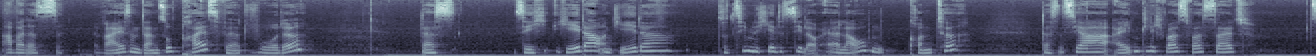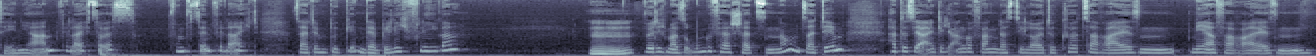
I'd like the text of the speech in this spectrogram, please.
Aber das Reisen dann so preiswert wurde, dass sich jeder und jede so ziemlich jedes Ziel auch erlauben konnte. Das ist ja eigentlich was, was seit zehn Jahren vielleicht so ist, 15 vielleicht, seit dem Beginn der Billigflieger Mhm. Würde ich mal so ungefähr schätzen. Ne? Und seitdem hat es ja eigentlich angefangen, dass die Leute kürzer reisen, mehr verreisen,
